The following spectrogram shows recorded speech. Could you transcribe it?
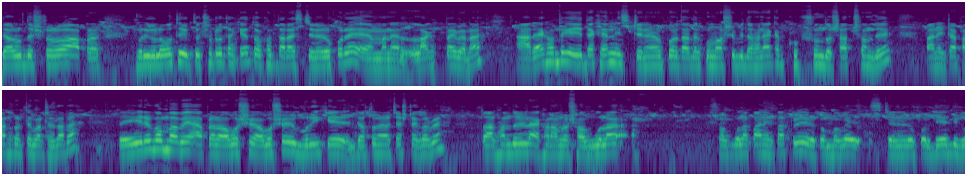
দেওয়ার উদ্দেশ্য হলো আপনার মুরগিগুলো অতিরিক্ত ছোট থাকে, তখন তারা স্ট্যান্ডের উপরে মানে লাগ পাইবে না। আর এখন থেকে এই দেখেন স্ট্যান্ডের উপর তাদের কোনো অসুবিধা হয় না। এখন খুব সুন্দর স্বাচ্ছন্দ্যে পানিটা পান করতে পারছে তারা। তো এইরকমভাবে আপনারা অবশ্যই অবশ্যই মুরগিকে যত্ন নেওয়ার চেষ্টা করবেন। তো আলহামদুলিল্লাহ, এখন আমরা সবগুলা সবগুলা পানির পাত্র এরকমভাবে স্ট্যান্ডের উপর দিয়ে দিব।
